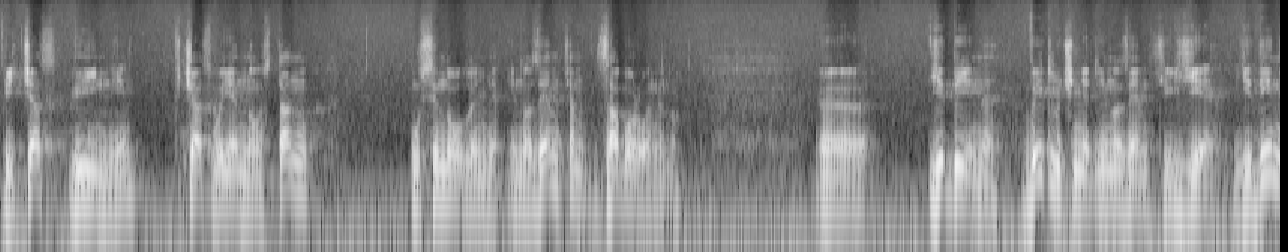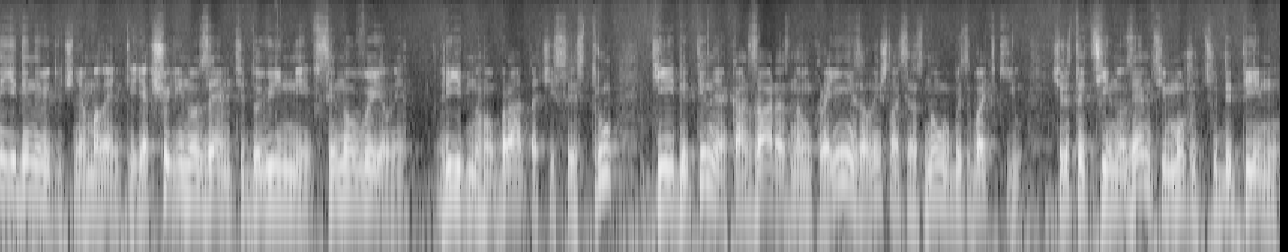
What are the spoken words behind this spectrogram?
Під час війни, в час воєнного стану, усиновлення іноземцям заборонено. Е, Єдине виключення для іноземців є. Єдине єдине виключення маленьке. Якщо іноземці до війни всиновили рідного брата чи сестру тієї дитини, яка зараз на Україні залишилася знову без батьків. Через те ці іноземці можуть цю дитину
